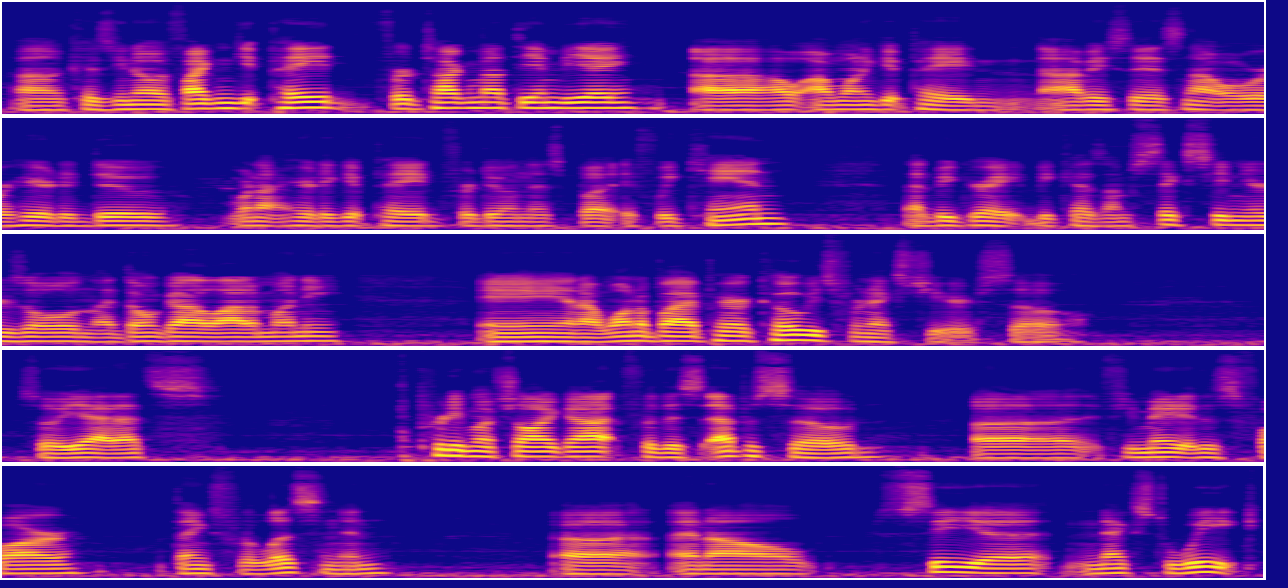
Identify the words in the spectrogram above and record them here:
Because, uh, you know, if I can get paid for talking about the NBA, uh, I, I want to get paid. And obviously, that's not what we're here to do. We're not here to get paid for doing this. But if we can, that'd be great because I'm 16 years old and I don't got a lot of money, and I want to buy a pair of Kobe's for next year. So, so yeah, that's pretty much all I got for this episode. Uh, if you made it this far, thanks for listening, uh, and I'll see you next week.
